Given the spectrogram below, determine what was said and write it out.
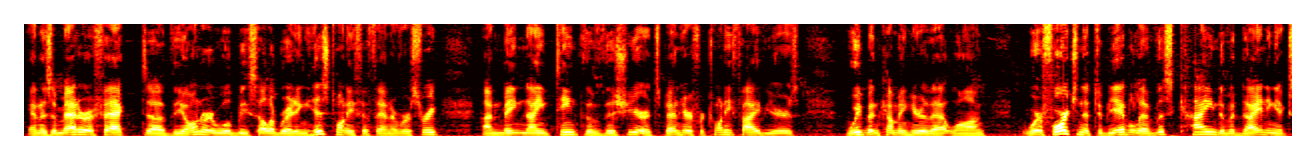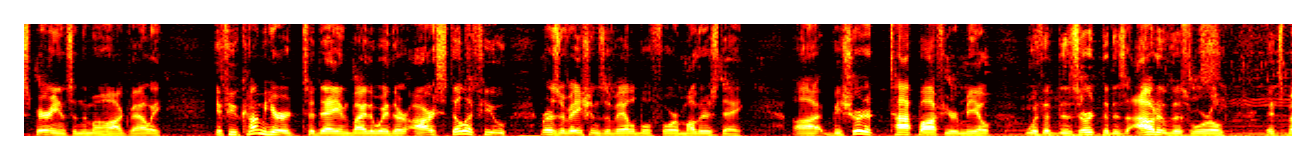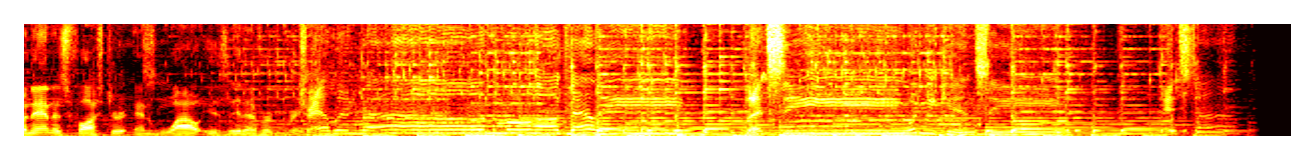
And as a matter of fact, uh, the owner will be celebrating his 25th anniversary on May 19th of this year. It's been here for 25 years. We've been coming here that long. We're fortunate to be able to have this kind of a dining experience in the Mohawk Valley. If you come here today, and by the way, there are still a few reservations available for Mother's Day, uh, be sure to top off your meal with a dessert that is out of this world. It's Bananas Foster, and wow, is it ever great! Traveling round the Mohawk Valley. Let's see what we can see.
